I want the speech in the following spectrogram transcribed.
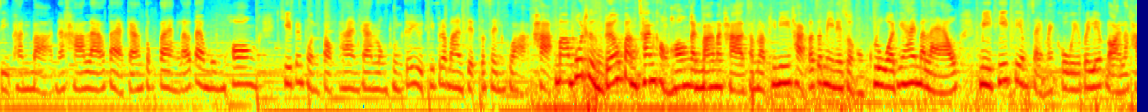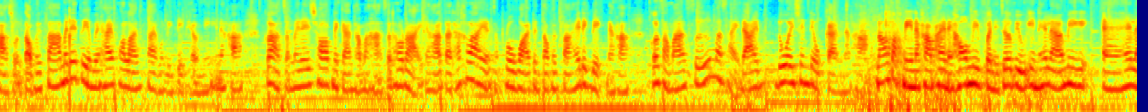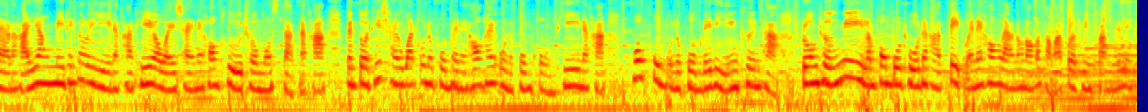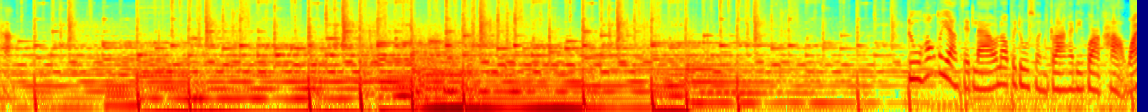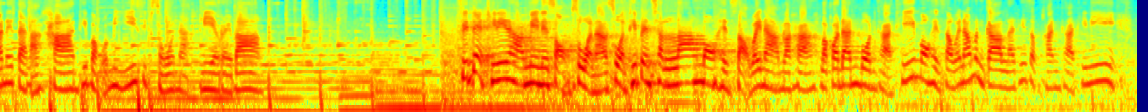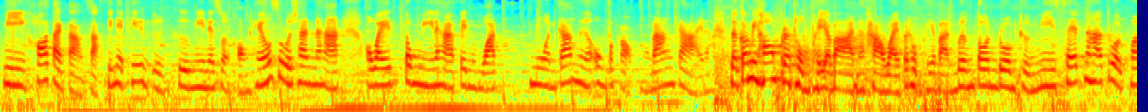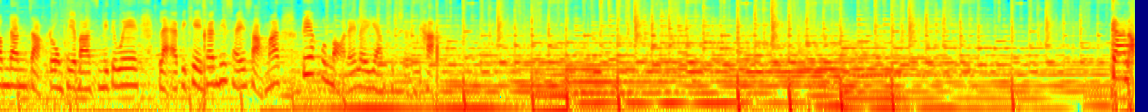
14,000 บาทนะคะ แล้วแต่การตกแต่งแล้วแต่มุมห้องคิดเป็นผลตอบแทนการลงทุนก็อยู่ที่ประมาณ 7%กว่าค่ะ มาพูดถึงเรื่องฟังก์ชันของห้องกันบ้างนะคะสำหรับที่นี่ค่ะ ก็จะมีในส่วนของครัวที่ให้มาแล้ว มีที่เตรียมใส่ไมโครเวฟไว้เรียบร้อยแล้วค่ะ ส่วนเตาไฟฟ้าไม่ได้เตรียมไว้ให้เพราะไลฟ์สไตล์ของเด็กๆแถวนี้นะคะ ก็อาจจะไม่ได้ชอบในการทำอาหารสักเท่าไหร่นะคะ แต่ถ้าใครอยากจะโปรไวเป็นเตาไฟฟ้าให้เด็กๆนะคะ ก็สามารถซื้อมาใส่ได้ด้วยเช่นเดียวกันนะคะ นอกจากนี้นะคะ ภายในห้องมีเฟอร์นิเจอร์บิวอินให้แล้วมีแอ ให้แล้วนะคะ ยังมีเทคโนโลยีนะคะที่เอาไว้ใช้ในห้องคือเทอร์โมสตัตนะคะ เป็นตัวที่ใช้วัดอุณหภูมิภายในห้องให้อุณหภูมิคงที่นะคะ ควบคุมอุณหภูมิได้ดียิ่งขึ้นค่ะ รวมถึงมีลำโพงบลูทูธนะคะ ติดไว้ในห้องแล้วน้องๆก็สามารถเปิดเพลงฟังได้เลยค่ะ ตัวอย่างเสร็จแล้วเราไปดูส่วนกลางกันดีกว่าค่ะ ว่าในแต่ละอาคารที่บอกว่ามี 20 โซนอะมีอะไรบ้างฟิตเนสที่นี่นะคะมีใน 2 ส่วนนะส่วนที่เป็นชั้นล่างมองเห็นสระว่ายน้ำนะคะ แล้วก็ด้านบนค่ะ ที่มองเห็นสระว่ายน้ำเหมือนกันและที่สำคัญค่ะ ที่นี่มีข้อแตกต่างจากฟิตเนสที่อื่นๆ คือมีในส่วนของ Health Solution นะคะ เอาไว้ตรงนี้นะคะเป็นวัด มวลกล้ามเนื้อองค์ประกอบของร่างกายนะคะ แล้วก็มีห้องประถมพยาบาลนะคะ ไว้ประถมพยาบาลเบื้องต้นรวมถึงมีเซตนะคะ ตรวจความดันจากโรงพยาบาลสมิติเวชและแอปพลิเคชันที่ใช้สามารถเรียกคุณหมอได้เลยยามฉุกเฉินค่ะ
